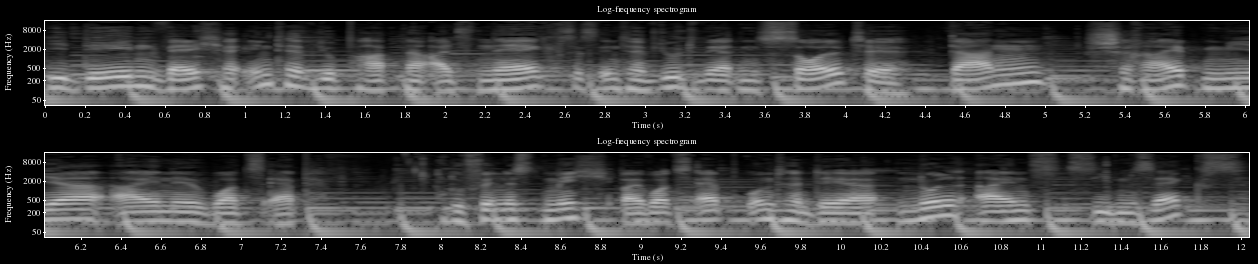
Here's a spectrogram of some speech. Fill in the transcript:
Ideen, welcher Interviewpartner als nächstes interviewt werden sollte, dann schreib mir eine WhatsApp. Du findest mich bei WhatsApp unter der 0176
